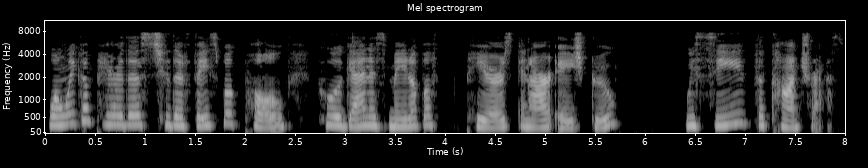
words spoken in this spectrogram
When we compare this to the Facebook poll, who again is made up of peers in our age group, we see the contrast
